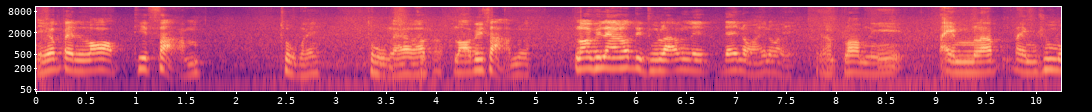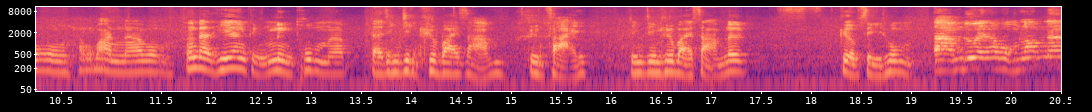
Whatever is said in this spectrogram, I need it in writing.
นี่ก็เป็นรอบที่สามถูกไหมถูกแล้วครับ รอบที่สามเลยรอบที่แล้วเราติดธุระมันเลยได้น้อยหน่อยนะครับรอบนี้เต็มครับเต็มชั่วโมงทั้งวันนะครับผมตั้งแต่เที่ยงถึงหนึ่งทุ่มนะครับ แต่จริง ๆ คือบ่ายสามตื่นสาย จริง ๆ คือบ่ายสามเลิกเกือบสี่ทุ่มตามด้วยนะผมรอบหน้า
